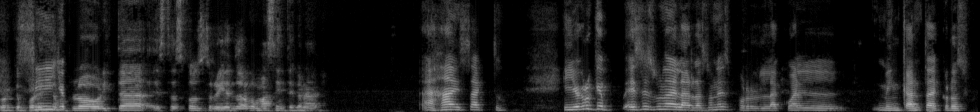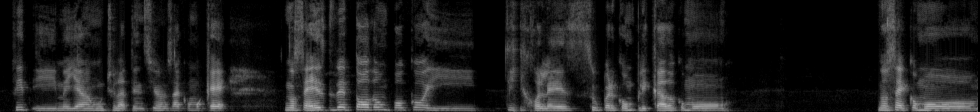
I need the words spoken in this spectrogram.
Porque, por ejemplo, ahorita estás construyendo algo más integral. Ajá, exacto. Y yo creo que esa es una de las razones por la cual me encanta CrossFit y me llama mucho la atención. O sea, como que, no sé, es de todo un poco y, híjole, es súper complicado como, no sé, como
